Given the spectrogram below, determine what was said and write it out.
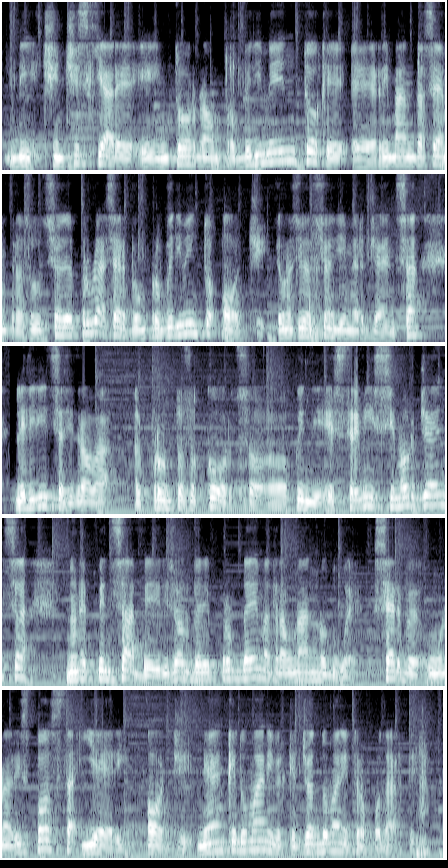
di cincischiare intorno a un provvedimento che eh, rimanda sempre la soluzione del problema, serve un provvedimento oggi, è una situazione di emergenza, l'edilizia si trova al pronto soccorso, corso, quindi estremissima urgenza, non è pensabile risolvere il problema tra un anno o due. Serve una risposta ieri, oggi, neanche domani perché già domani è troppo tardi.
